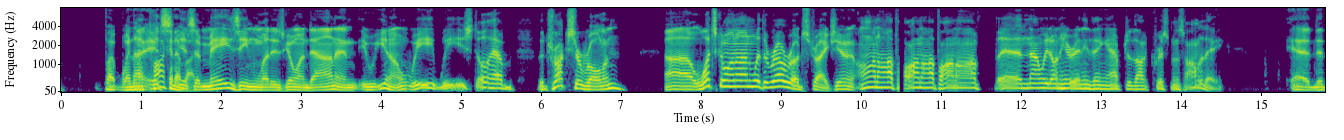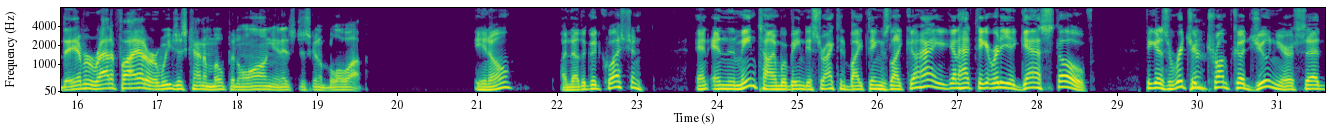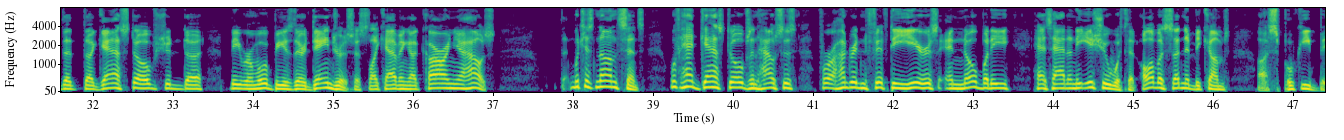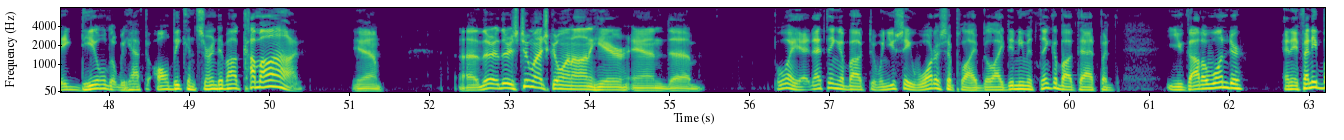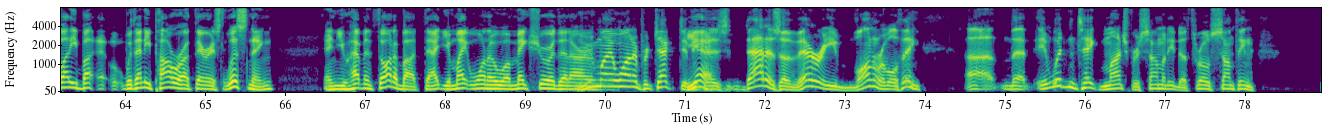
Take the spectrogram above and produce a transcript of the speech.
But we're not it's, talking about it's it. amazing what is going down and you know we we still have the trucks are rolling uh what's going on with the railroad strikes you know on off on off on off and now we don't hear anything after the christmas holiday uh, did they ever ratify it or are we just kind of moping along and it's just going to blow up You know, another good question. And, and in the meantime, we're being distracted by things like, uh, hey, you're going to have to get rid of your gas stove. Because Richard Trumka Jr. said that the gas stove should uh, be removed because they're dangerous. It's like having a car in your house, which is nonsense. We've had gas stoves in houses for 150 years and nobody has had any issue with it. All of a sudden it becomes a spooky big deal that we have to all be concerned about. Come on. Yeah. Uh, there, there's too much going on here, and uh, boy, that thing about when you say water supply, Bill, I didn't even think about that, but you gotta wonder. And if anybody uh, with any power out there is listening, and you haven't thought about that, you might want to uh, make sure that our you might want to protect it yeah. because that is a very vulnerable thing. Uh, that it wouldn't take much for somebody to throw something,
